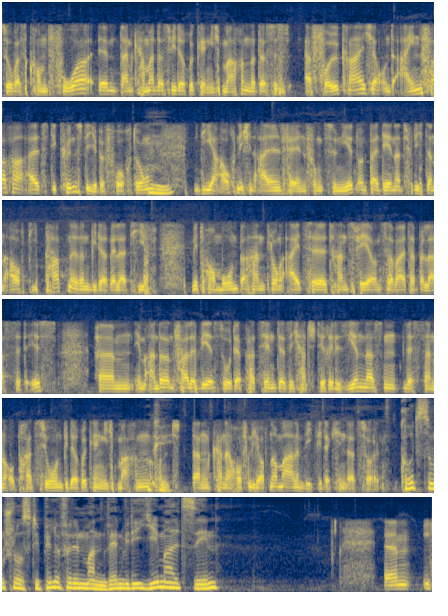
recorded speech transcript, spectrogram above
sowas kommt vor, ähm, dann kann man das wieder rückgängig machen. Und das ist erfolgreicher und einfacher als die künstliche Befruchtung, die ja auch nicht in allen Fällen funktioniert und bei der natürlich dann auch die Partnerin wieder relativ mit Hormonbehandlung, Eizelltransfer und so weiter belastet ist. Ähm, Im anderen Falle wäre es so, der Patient, der sich hat sterilisieren lassen, lässt seine Operation wieder rückgängig machen Okay. und dann kann er hoffentlich auf normalem Weg wieder Kinder zeugen. Kurz zum Schluss, die Pille für den Mann, werden wir die jemals sehen? Ähm, ich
